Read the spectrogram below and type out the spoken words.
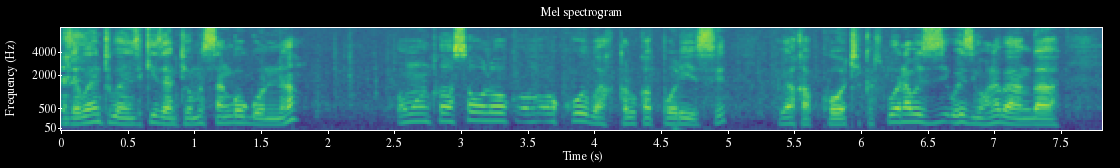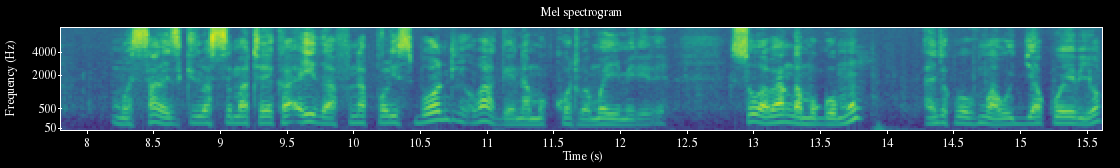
nze bwe nti wenzikiriza nti omusango gwonna omuntu asobola ok- okuweebwa akakalu ka poliisi oba akakooti katulwana wezinga olaba nga mu ssaawa ezikirizibwa ssemateeka either afuna police bond oba agenda mu kkooti bamweyimirire. So abanga mugumu ayinza okuba obuvumu awujja ku ebyo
